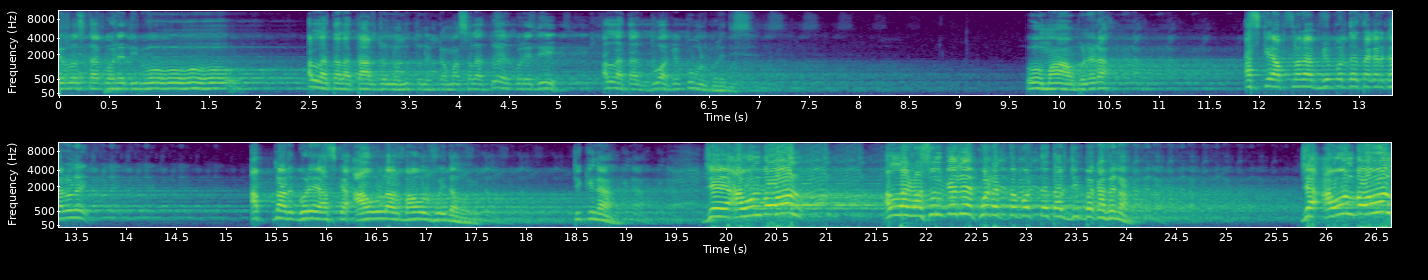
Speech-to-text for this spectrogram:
ব্যবস্থা করে দিব আল্লাহ তালা তার জন্য নতুন একটা মশালা তৈরি করে দিই আল্লাহ তার দোয়াকে কবুল করে দিছে ও মা বোনেরা, আজকে আপনারা বিপর্যয় থাকার কারণে আপনার ঘরে আজকে আউল আর বাউল ফৈদা হয়। ঠিক না যে আউল বাউল আল্লাহ রাসুলকে নিয়ে কটাক্ত করতে তার জিব্বা কাঁপে না। যে আউল বাউল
